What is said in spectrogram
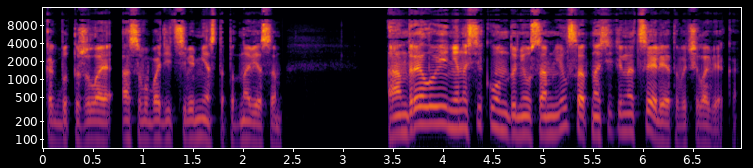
как будто желая освободить себе место под навесом. Андре Луи ни на секунду не усомнился относительно цели этого человека.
